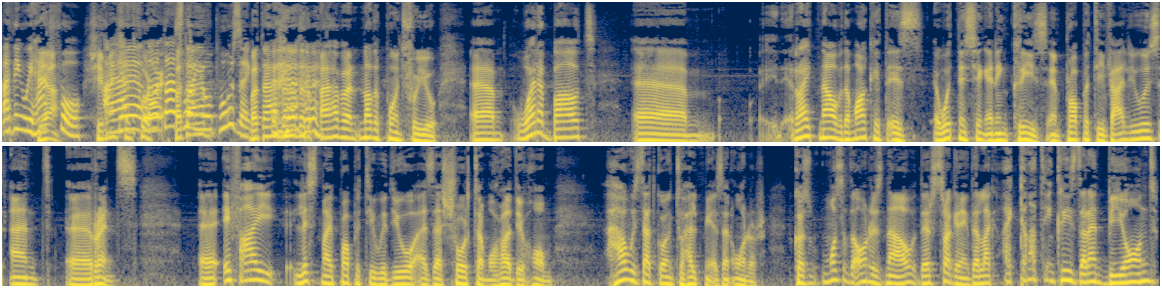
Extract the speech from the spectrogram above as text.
I think we had four. She I- mentioned yeah, four. that- that's But why I you're have- pausing. But I have another. I have another point for you. Um, what about um, right now? The market is witnessing an increase in property values and uh, rents. Uh, if I list my property with you as a short-term or holiday home, how is that going to help me as an owner? Because most of the owners now they're struggling. They're like, I cannot increase the rent beyond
